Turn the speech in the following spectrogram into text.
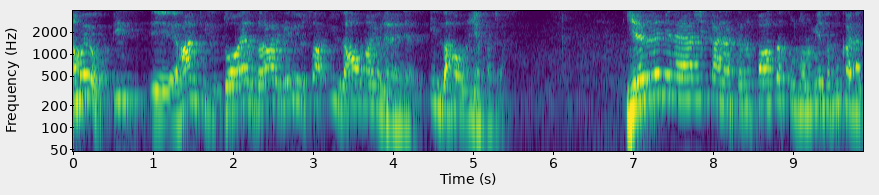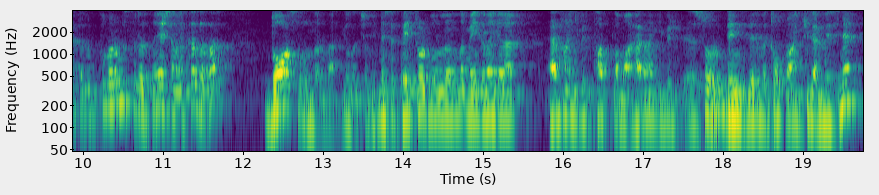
Ama yok, biz e, hangisi doğaya zarar veriyorsa illa ona yöneleceğiz. İlla onu yapacağız. Yenilenemeyen enerji kaynaklarının fazla kullanımı ya da bu kaynakların kullanımı sırasında yaşanan kazalar doğa sorunlarına yol açabilir. Mesela petrol borularında meydana gelen herhangi bir patlama, herhangi bir e, sorun denizlerin ve toprağın kirlenmesine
